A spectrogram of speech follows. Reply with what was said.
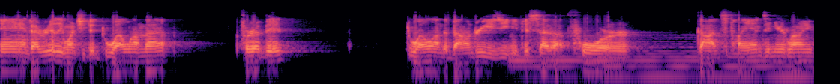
And I really want you to dwell on that for a bit. Dwell on the boundaries you need to set up for God's plans in your life,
